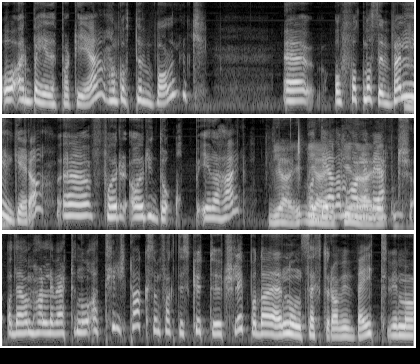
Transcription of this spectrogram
Og Arbeiderpartiet har gått til valg og fått masse velgere for å rydde opp i det her. Vi er, vi og, det de levert, og det de har levert til nå av tiltak som faktisk kutter utslipp, og det er noen sektorer vi vet vi må,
